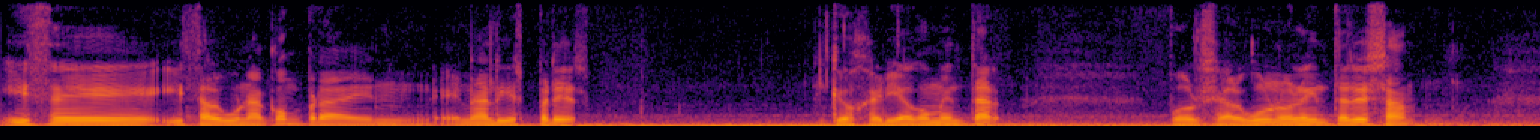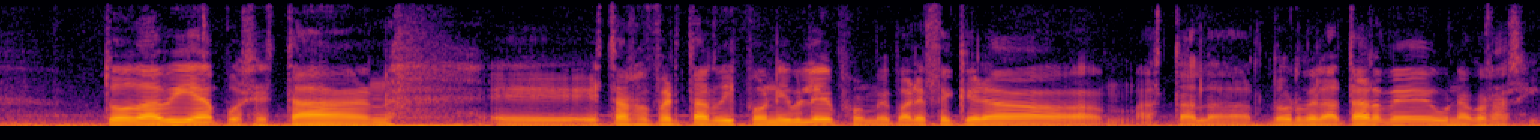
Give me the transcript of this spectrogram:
hice, hice alguna compra en, AliExpress que os quería comentar por si a alguno le interesa. Todavía pues están eh, estas ofertas disponibles, pues me parece que era hasta las 2 de la tarde, una cosa así.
